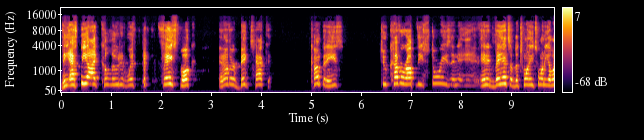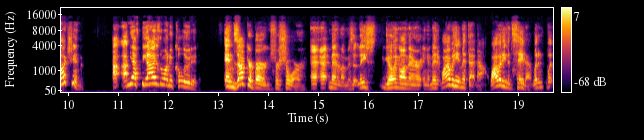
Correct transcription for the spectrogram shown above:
The FBI colluded with Facebook and other big tech companies to cover up these stories in in advance of the 2020 election. I, I, the FBI is the one who colluded and Zuckerberg for sure, at, at, minimum, is at least going on there in a minute. Why would he admit that now? Why would he even say that? What, what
